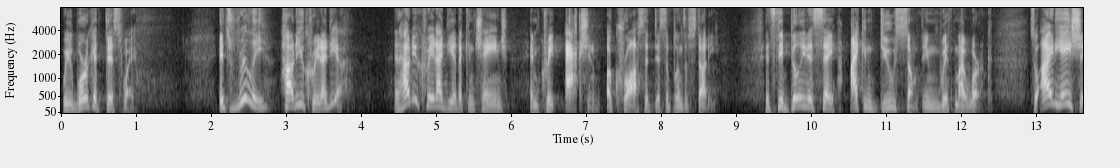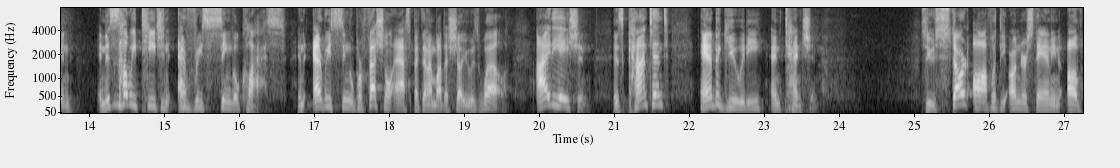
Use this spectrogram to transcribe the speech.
we work it this way it's really how do you create idea? And how do you create idea that can change and create action across the disciplines of study? It's the ability to say, I can do something with my work. So, ideation, and this is how we teach in every single class, in every single professional aspect that I'm about to show you as well. Ideation is content, ambiguity, and tension. So, you start off with the understanding of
